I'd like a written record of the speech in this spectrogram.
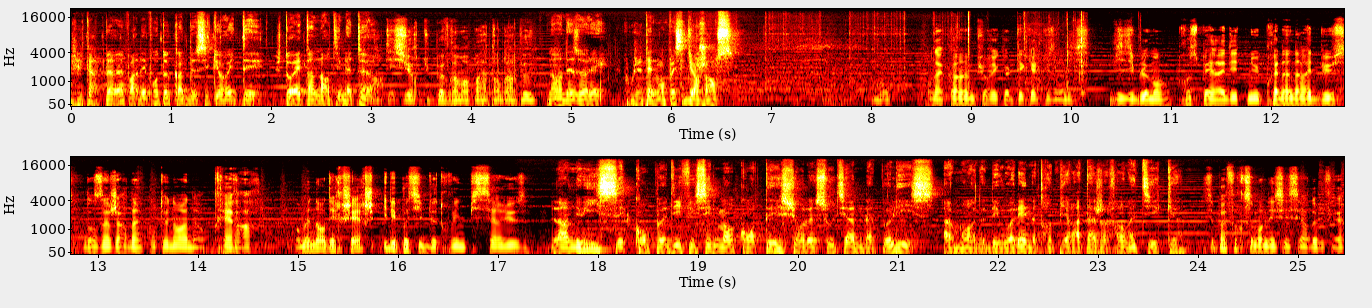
J'ai été repéré par des protocoles de sécurité. Je dois être un ordinateur. T'es sûr Tu peux vraiment pas attendre un peu? Non, désolé. Faut que j'éteigne mon PC d'urgence. Bon, on a quand même pu récolter quelques indices. Visiblement, Prosper est détenu près d'un arrêt de bus dans un jardin contenant un arbre très rare. En menant des recherches, il est possible de trouver une piste sérieuse. L'ennui, c'est qu'on peut difficilement compter sur le soutien de la police, à moins de dévoiler notre piratage informatique. C'est pas forcément nécessaire de le faire.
